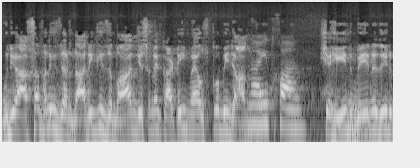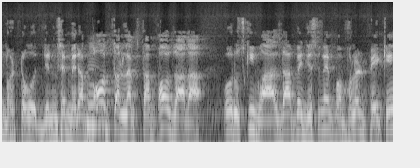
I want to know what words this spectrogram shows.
मुझे आसफ अली जरदारी की जबान जिसने काटी मैं उसको भी जानता हूँ। शहीद हम्म। बेनजीर भट्टो जिनसे मेरा हम्म। बहुत तल्लक था बहुत ज़्यादा और उसकी वालदा पे जिसने पम्फलट फेंके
